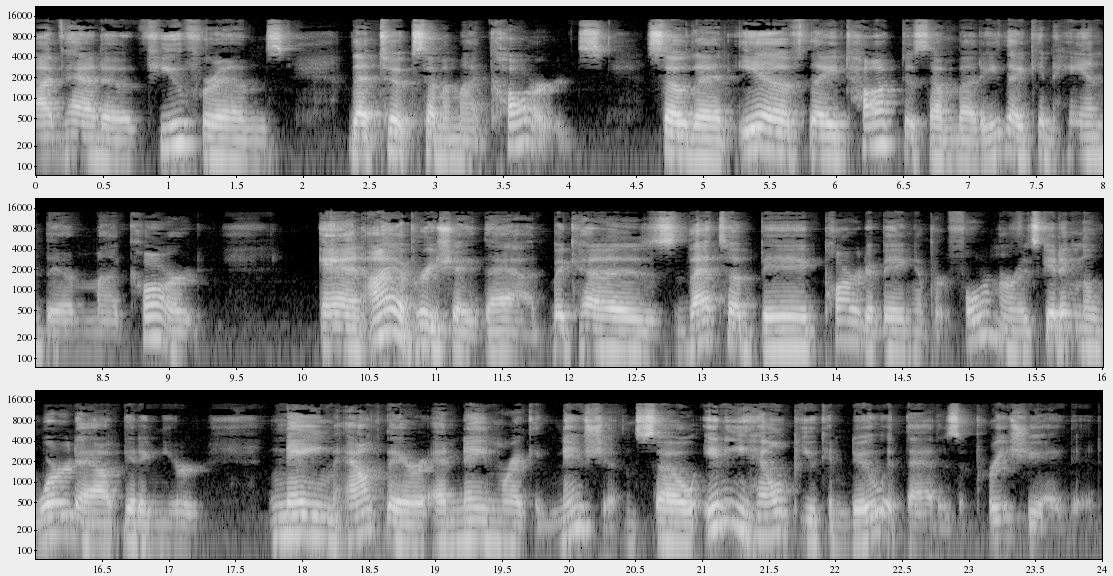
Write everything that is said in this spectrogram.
I've had a few friends that took some of my cards so that if they talk to somebody, they can hand them my card. And I appreciate that because that's a big part of being a performer is getting the word out, getting your name out there and name recognition. So any help you can do with that is appreciated.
